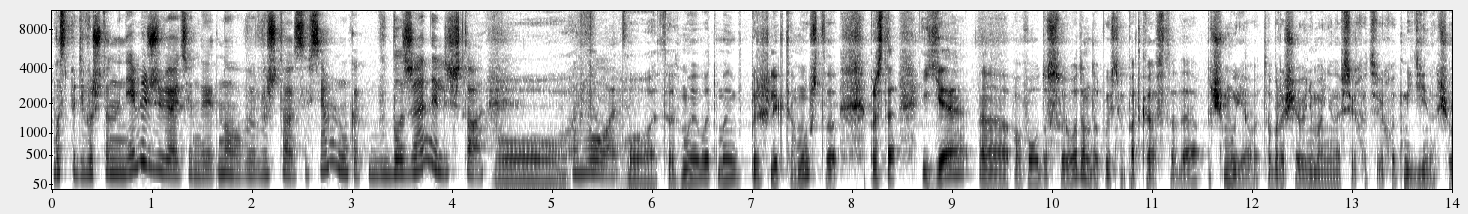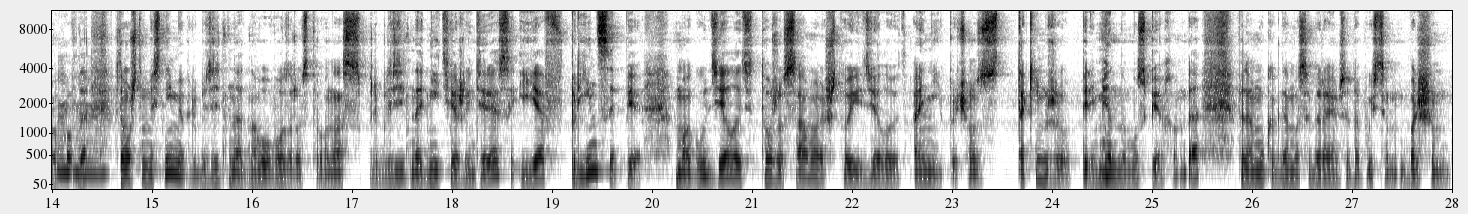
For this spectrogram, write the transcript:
господи, вы что, на небе живете? Он говорит, ну, вы, вы что, совсем, ну, как, блажены или что? Вот. Вот. Вот. Мы, вот мы пришли к тому, что просто я э, по поводу своего, там, допустим, подкаста, да, почему я вот обращаю внимание на всех этих вот медийных чуваков, mm-hmm. да, потому что мы с ними приблизительно одного возраста у нас приблизительно одни и те же интересы, и я, в принципе, могу делать то же самое, что и делают они, причем с таким же переменным успехом, да, потому когда мы собираемся, допустим, большим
